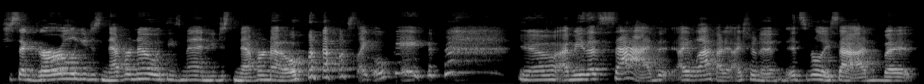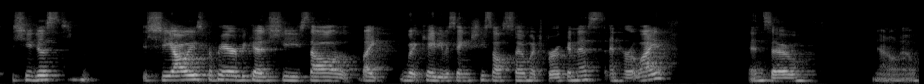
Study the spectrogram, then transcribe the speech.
she said girl you just never know with these men. You just never know. I was like okay. You know i mean that's sad. I laugh at it. I shouldn't. It's really sad. But she just she always prepared because she saw like what katie was saying she saw so much brokenness in her life. And so i don't know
